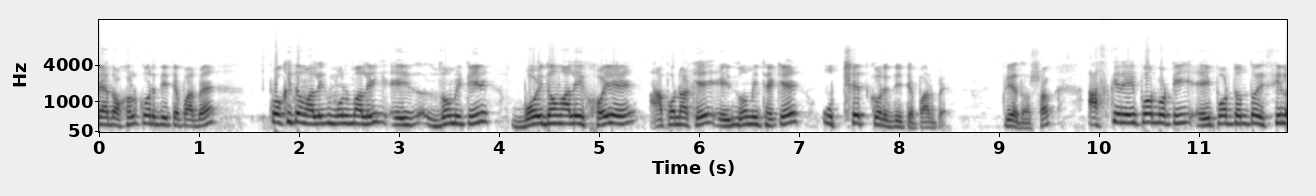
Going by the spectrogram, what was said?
বেদখল করে দিতে পারবে। প্রকৃত মালিক, মূল মালিক এই জমিটির বৈধ মালিক হয়ে আপনাকে এই জমি থেকে উচ্ছেদ করে দিতে পারবে। প্রিয় দর্শক, আজকের এই পর্বটি এই পর্যন্তই ছিল।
